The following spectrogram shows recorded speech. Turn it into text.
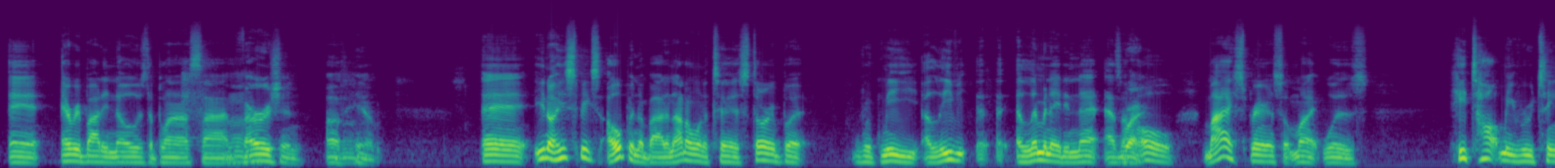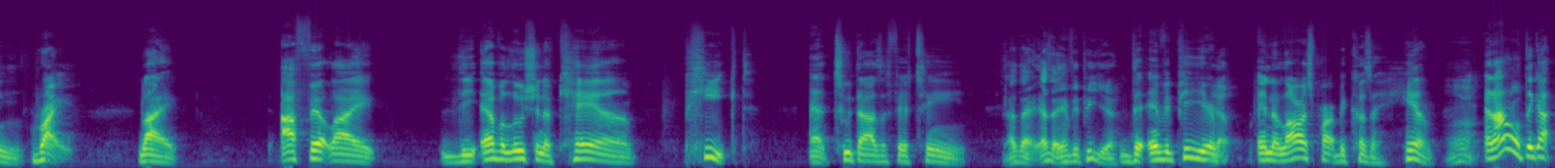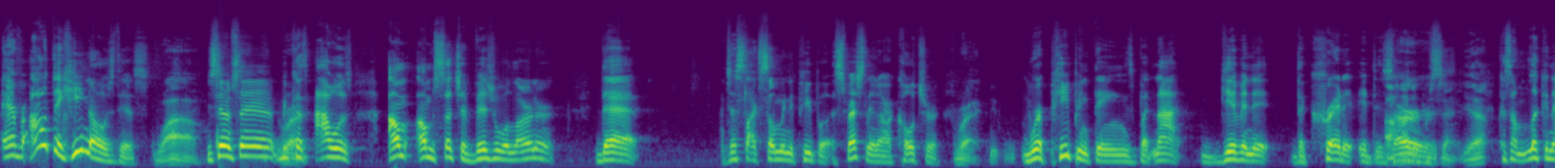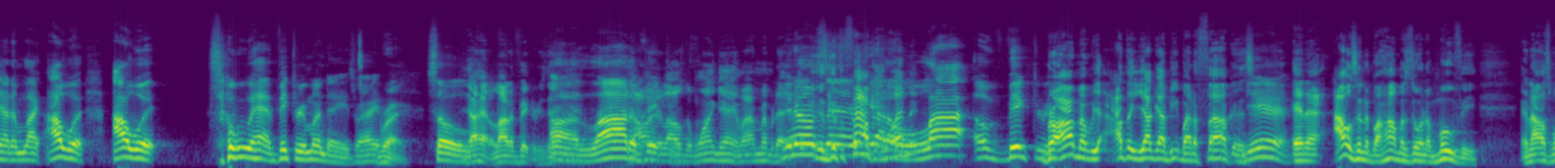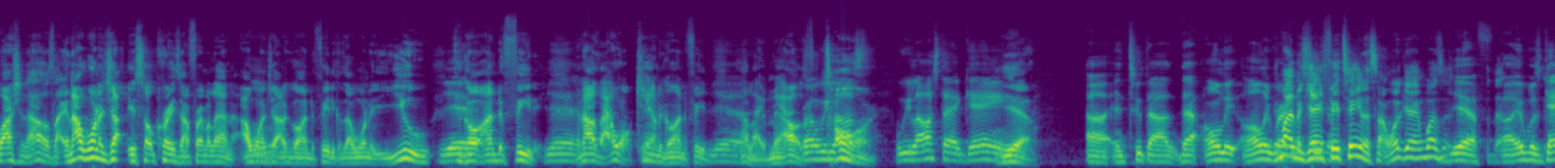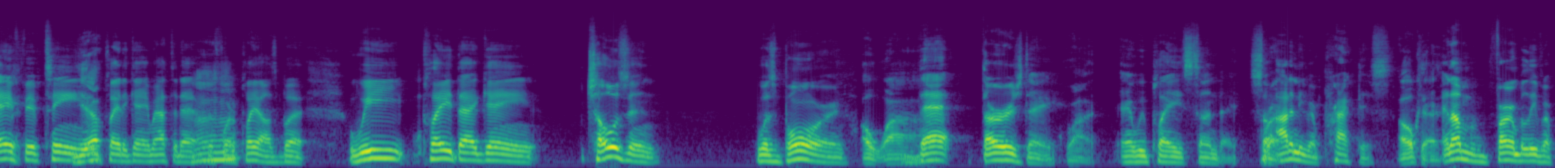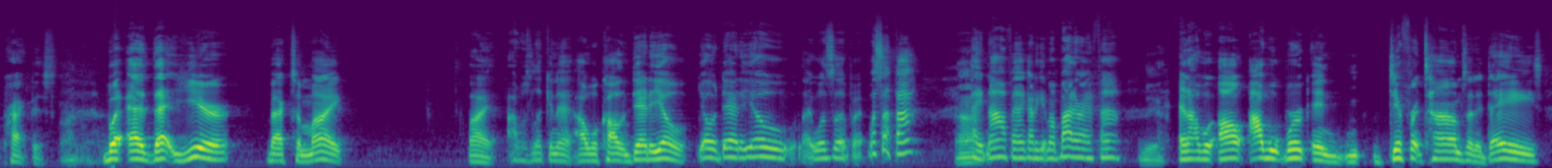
and everybody knows the Blind Side Mm-hmm. version of him. And you know he speaks open about it. And I don't want to tell his story, but with me allevi- eliminating that as a Right. whole, my experience with Mike was he taught me routine. right. Like I felt like the evolution of Cam peaked at 2015. That's a that's an MVP year. The MVP year Yep. in a large part because of him. Mm. And I don't think I ever I don't think he knows this. Wow. You see what I'm saying? Because Right. I was I'm I'm such a visual learner that just like so many people, especially in our culture, Right. we're peeping things but not giving it the credit it deserves. 100%, yeah. Because I'm looking at them like I would I would so we would have victory Mondays, right? Right. So Y'all had a lot of victories. A lot of Y'all victories. lost the one game. I remember that. you know what I'm saying? against We the Falcons, had a lot of victories. Bro, I remember. I think y'all got beat by the Falcons. Yeah. And uh, I was in the Bahamas doing a movie, and I was watching. I was like, and I wanted y'all. It's so crazy. I'm from Atlanta. I wanted y'all to go undefeated because I wanted you Yeah. to go undefeated. Yeah. And I was like, I want Cam to go undefeated. Yeah. I'm like, man, I was Bro, we torn. lost we lost that game. Yeah. Uh, in 2000, that only only It might have been game season- 15 or something. What game was it? Yeah, uh, it was game 15. Yeah. Mm-hmm. We played a game after that before the playoffs, but we played that game. Chosen was born Oh wow. that Thursday, Right. And we played Sunday. So Right. I didn't even practice. Okay. And I'm a firm believer of practice. But as that year, back to Mike, like I was looking at, I would call him Daddy Yo, Yo, Daddy Yo, like what's up? What's up, fam? Uh-huh. Hey, nah, fam, I gotta get my body right, fam. Yeah. And I would all I would work in different times of the days,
